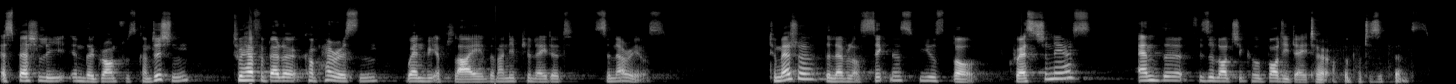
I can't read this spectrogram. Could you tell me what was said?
especially in the ground truth condition, to have a better comparison when we apply the manipulated scenarios. To measure the level of sickness, we used both questionnaires and the physiological body data of the participants.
